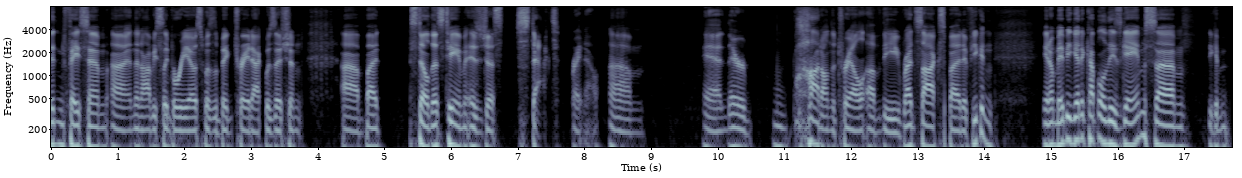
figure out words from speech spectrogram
didn't face him. Uh, and then obviously Berrios was the big trade acquisition. Uh, but still, this team is just stacked right now. Um, and they're hot on the trail of the Red Sox. But if you can, you know, maybe get a couple of these games, um, you can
